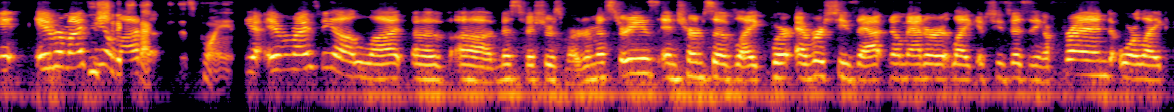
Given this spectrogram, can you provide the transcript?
it it reminds You me a lot. Of, expect at this point. yeah, it reminds me a lot of uh, Miss Fisher's murder mysteries in terms of like wherever she's at, no matter like if she's visiting a friend or like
